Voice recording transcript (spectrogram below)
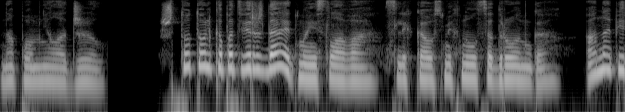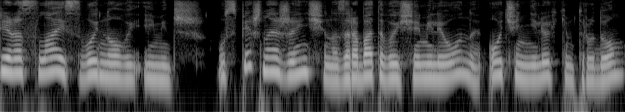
напомнила Джилл. Что только подтверждает мои слова, слегка усмехнулся Дронга. Она переросла и свой новый имидж. Успешная женщина, зарабатывающая миллионы очень нелегким трудом,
